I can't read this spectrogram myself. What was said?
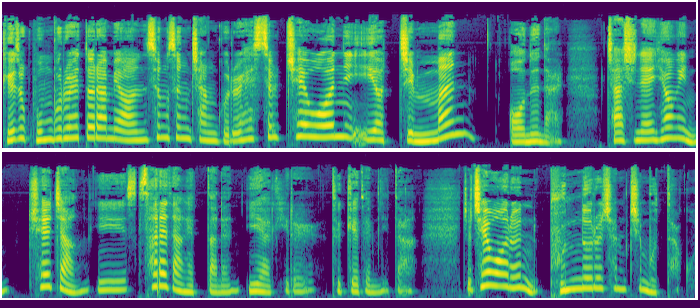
계속 공부를 했더라면 승승장구를 했을 채원이었지만 어느 날 자신의 형인 최장이 살해당했다는 이야기를 듣게 됩니다. 채원은 분노를 참지 못하고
